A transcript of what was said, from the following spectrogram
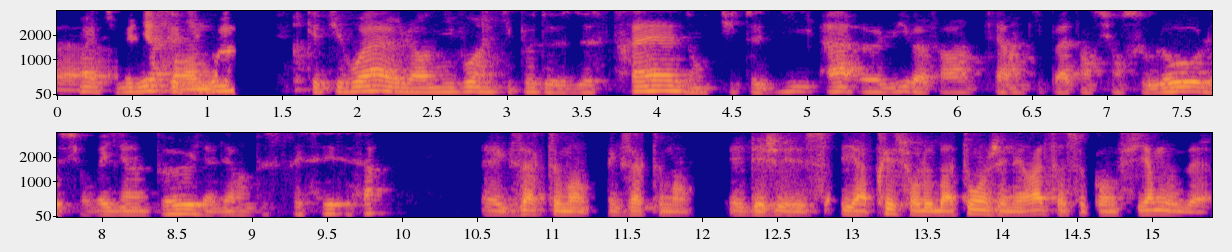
Euh, ouais, tu veux dire que, tu vois, que tu vois leur niveau un petit peu de, de stress, donc tu te dis, ah, euh, lui, il va falloir faire un petit peu attention sous l'eau, le surveiller un peu, il a l'air un peu stressé, c'est ça? Exactement, exactement. Et, et après, sur le bateau, en général, ça se confirme ben,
